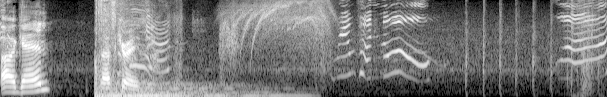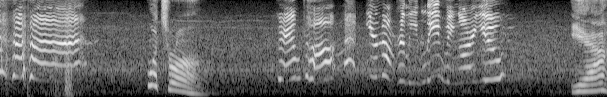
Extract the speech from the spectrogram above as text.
Again? That's crazy. Grandpa, no! What's wrong? Grandpa, you're not really leaving, are you? Yeah.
